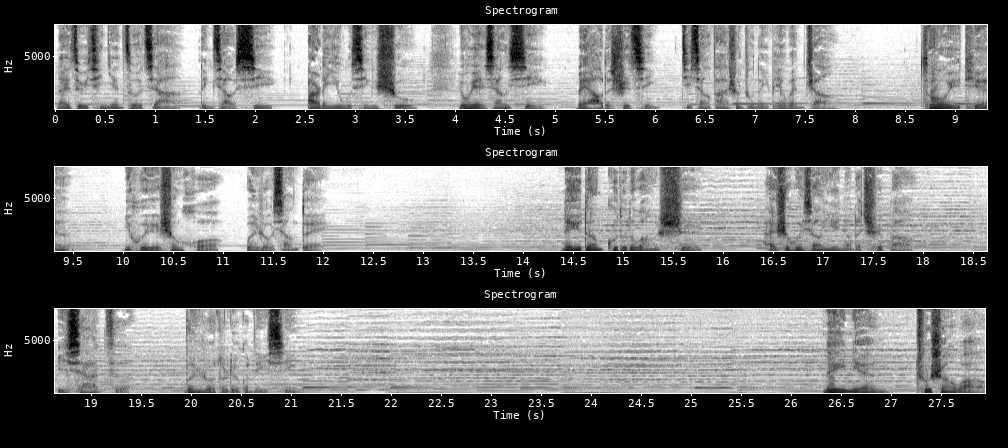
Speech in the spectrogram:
来自于青年作家林小溪二零一五新书《永远相信美好的事情即将发生》中的一篇文章。总有一天，你会与生活温柔相对。那一段孤独的往事，还是会像夜鸟的翅膀，一下子。温柔的掠过内心。那一年初上网，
